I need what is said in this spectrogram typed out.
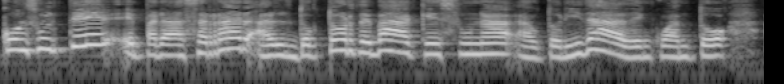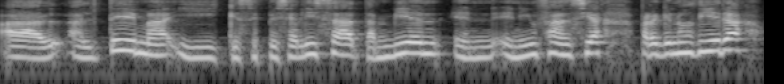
consulté eh, para cerrar al doctor Deba, que es una autoridad en cuanto al, tema y que se especializa también en infancia, para que nos diera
